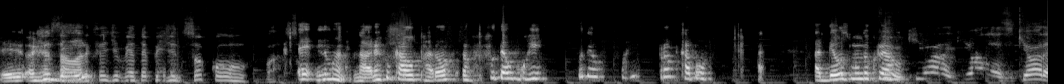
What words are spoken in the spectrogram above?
Eu Nessa ajudei. hora que você devia ter pedido socorro. É, não, mano, na hora que o carro parou, eu fudeu, morri. Fudeu, morri. Pronto, acabou. Adeus, mundo cruel. que hora, que hora, é que hora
